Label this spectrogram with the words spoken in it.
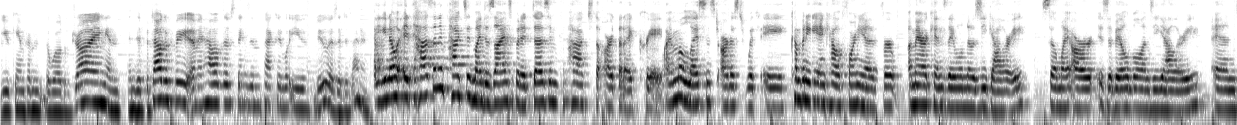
you came from the world of drawing and, and did photography. I mean, how have those things impacted what you do as a designer? You know, it hasn't impacted my designs, but it does impact the art that I create. I'm a licensed artist with a company in California. For Americans, they will know Z Gallerie. So my art is available on Z Gallerie, and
